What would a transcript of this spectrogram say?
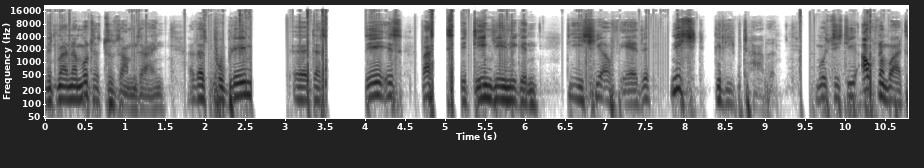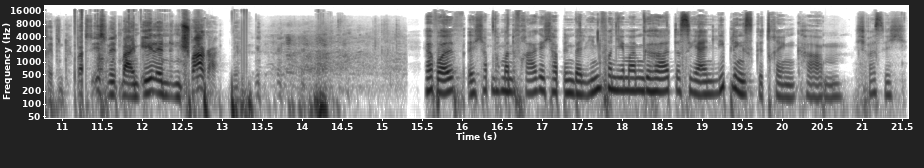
mit meiner Mutter zusammen sein. Aber das Problem, äh, das ich sehe, ist, was ist mit denjenigen, die ich hier auf Erde nicht geliebt habe? Muss ich die auch nochmal treffen? Was ist mit meinem elenden Schwager? Herr Wolf, ich habe noch mal eine Frage. Ich habe in Berlin von jemandem gehört, dass Sie ein Lieblingsgetränk haben. Ich weiß nicht.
